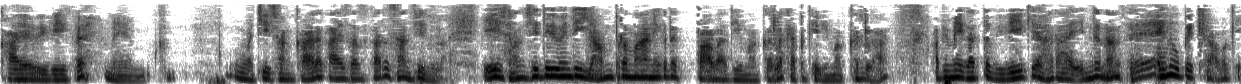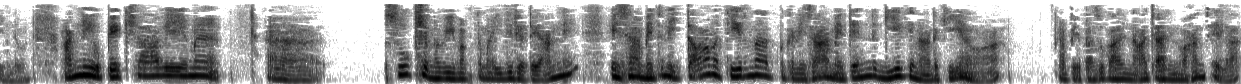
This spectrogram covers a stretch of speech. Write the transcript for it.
කාය විවේක මේ වචී සංකාර කාය සංස්කාර සංසිඳුලා. ඒ සංසිඳුවේදී යම් ප්‍රමාණයකට පාවා දීමක් කරලා කැපකිරීමක් කරලා අපි මේ ගත්ත විවේකයේ හරහා එන්න නම් සෑහෙන උපේක්ෂාවක ඉන්න ඕනේ. අන්නේ උපේක්ෂාවේම සූක්ෂම වීමක් තමයි ඉදිරියට යන්නේ. ඒ නිසා මෙතන ඊටාම තීර්ණාත්මක නිසා මෙතෙන්ද ගිය කෙනාට කියනවා අපේ පසුකාලීන ආචාර්යින් වහන්සේලා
